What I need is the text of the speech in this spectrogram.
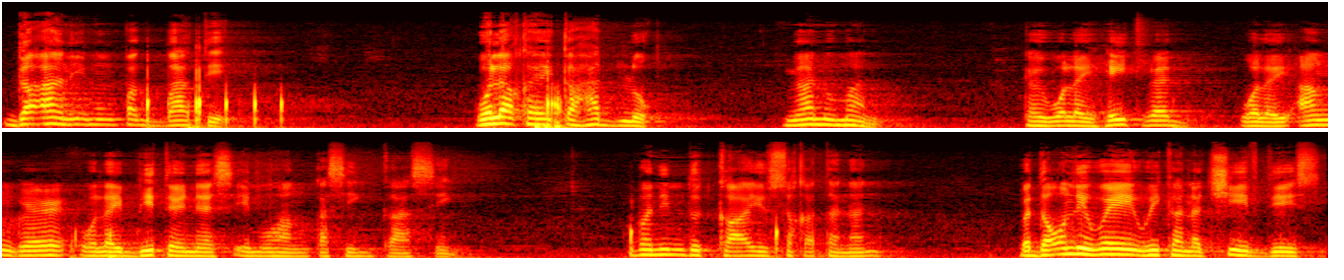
Gaan imong pagbati. Wala kay kahadlok. Nga naman. Kay walay hatred, walay anger, walay bitterness imuhang kasing-kasing. Manindot kayo sa katanan. But the only way we can achieve this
